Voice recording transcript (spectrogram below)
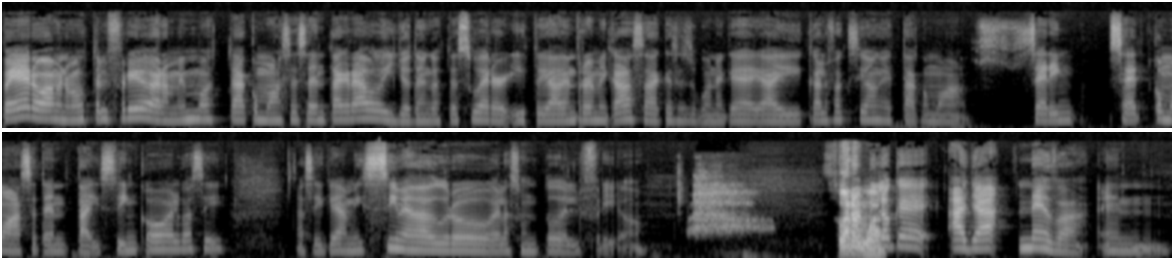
pero a mí no me gusta el frío, ahora mismo está como a 60 grados y yo tengo este suéter y estoy adentro de mi casa que se supone que hay, hay calefacción, está como a setting, set como a 75 o algo así. Así que a mí sí me da duro el asunto del frío. Lo que allá neva en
